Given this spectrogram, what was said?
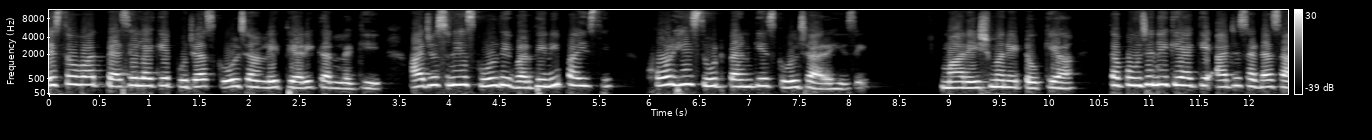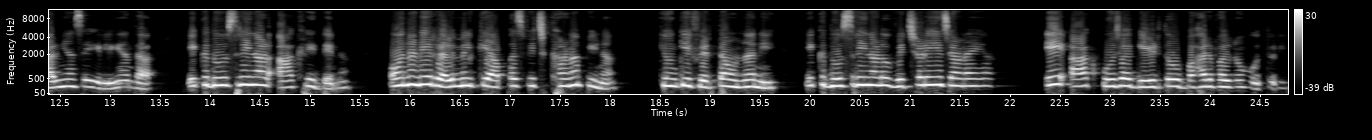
ਇਸ ਤੋਂ ਬਾਅਦ ਪੈਸੇ ਲੈ ਕੇ ਪੂਜਾ ਸਕੂਲ ਜਾਣ ਲਈ ਤਿਆਰੀ ਕਰਨ ਲੱਗੀ। ਅੱਜ ਉਸਨੇ ਸਕੂਲ ਦੀ ਵਰਦੀ ਨਹੀਂ ਪਾਈ ਸੀ। ਹੋਰ ਹੀ ਸੂਟ ਪਹਿਨ ਕੇ ਸਕੂਲ ਜਾ ਰਹੀ ਸੀ। ਮਾਂ ਰੇਸ਼ਮਾ ਨੇ ਟੋਕਿਆ, ਤਾਂ ਪੂਜਾ ਨੇ ਕਿਹਾ ਕਿ ਅੱਜ ਸਾਡਾ ਸਾਰੀਆਂ ਸਹੇਲੀਆਂ ਦਾ ਇੱਕ ਦੂਸਰੇ ਨਾਲ ਆਖਰੀ ਦਿਨ। ਆ। ਉਹਨਾਂ ਨੇ ਰਲ ਮਿਲ ਕੇ ਆਪਸ ਵਿੱਚ ਖਾਣਾ ਪੀਣਾ ਕਿਉਂਕਿ ਫਿਰ ਤਾਂ ਉਹਨਾਂ ਨੇ ਇੱਕ ਦੂਸਰੀ ਨਾਲੋਂ ਵਿਛੜ ਹੀ ਜਾਣਾ ਆ। ਇਹ ਆਖ ਪੂਜਾ ਗੇਟ ਤੋਂ ਬਾਹਰ ਵੱਲ ਨੂੰ ਹੋ ਤੁਰੀ।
